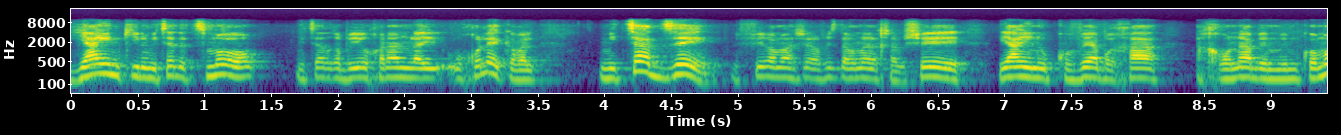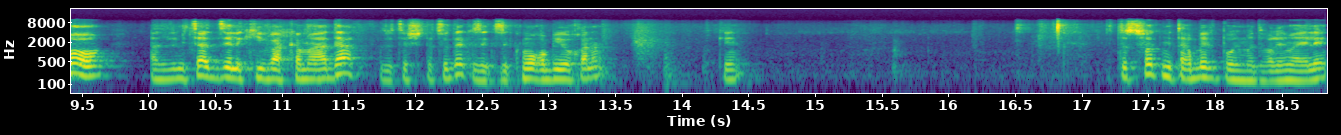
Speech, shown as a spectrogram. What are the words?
היין, כאילו מצד עצמו, מצד רבי יוחנן אולי הוא חולק, אבל מצד זה, לפי רמה שהרב חיסדא אומר עכשיו, שיין הוא קובע ברכה אחרונה במקומו, אז מצד זה לקיבה כמעדה, אז יוצא שאתה צודק, זה, זה כמו רבי יוחנן, כן? תוספות מתערבב פה עם הדברים האלה,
